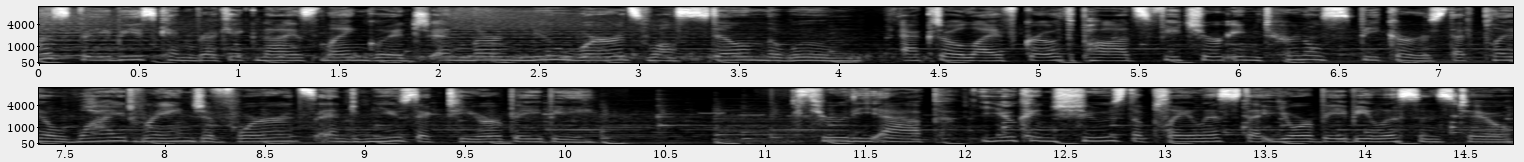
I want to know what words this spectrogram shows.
Because babies can recognize language and learn new words while still in the womb, Ectolife growth pods feature internal speakers that play a wide range of words and music to your baby. Through the app, you can choose the playlist that your baby listens to.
